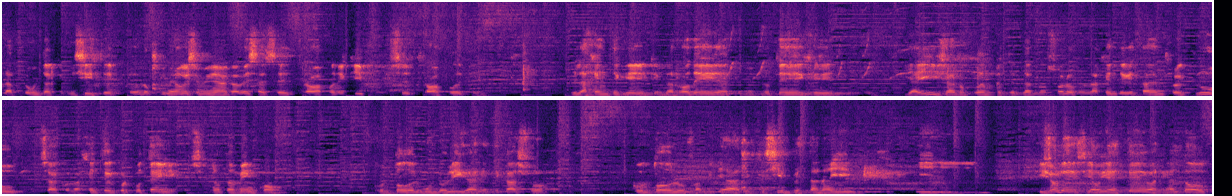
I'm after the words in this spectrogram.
la pregunta que me hiciste, pero lo primero que se me viene a la cabeza es el trabajo en equipo, es el trabajo de, la gente que, que me rodea, que me protege, y ahí ya nos podemos entender no solo con la gente que está dentro del club, o sea, con la gente del cuerpo técnico, sino también con, con todo el mundo liga, en este caso, con todos los familiares que siempre están ahí. Y, y yo le decía hoy a Esteban y al Doc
